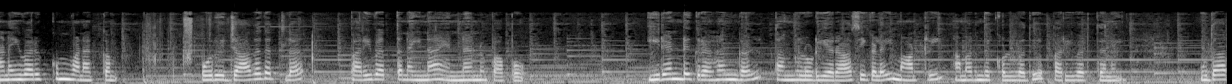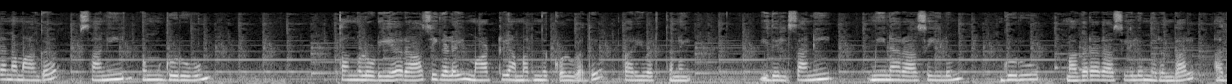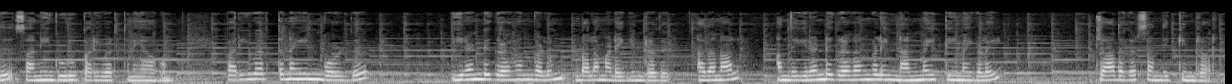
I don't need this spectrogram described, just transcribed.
அனைவருக்கும் வணக்கம். ஒரு ஜாதகத்தில் பரிவர்த்தனைனா என்னன்னு பார்ப்போம். இரண்டு கிரகங்கள் தங்களுடைய ராசிகளை மாற்றி அமர்ந்து கொள்வது பரிவர்த்தனை. உதாரணமாக சனியும் குருவும் தங்களுடைய ராசிகளை மாற்றி அமர்ந்து கொள்வது பரிவர்த்தனை. இதில் சனி மீன ராசியிலும் குரு மகர ராசியிலும் இருந்தால் அது சனி குரு பரிவர்த்தனையாகும். பரிவர்த்தனையின் பொழுது இரண்டு கிரகங்களும் பலமடைகின்றது. அதனால் அந்த இரண்டு கிரகங்களின் நன்மை தீமைகளை ஜாதகர் சந்திக்கின்றார்.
